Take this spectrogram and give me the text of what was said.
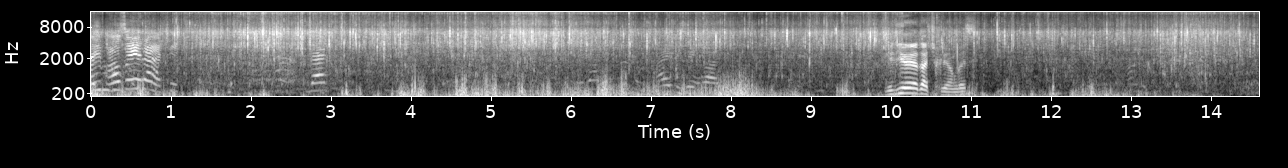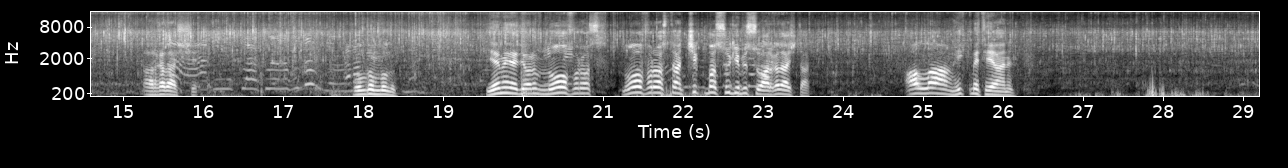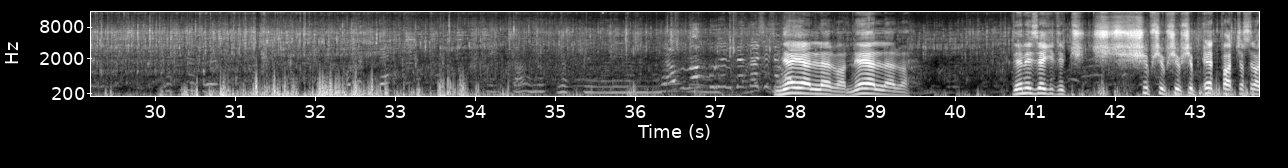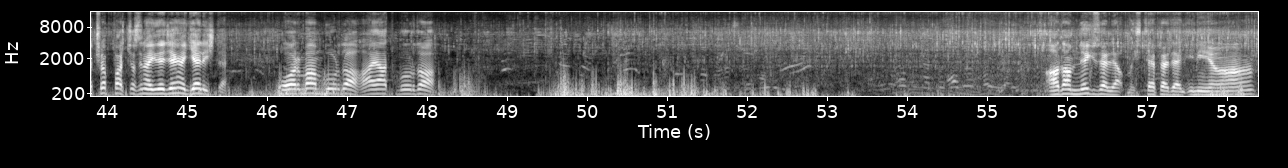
Dayım Al Zehra çek. Ver. Haydi Zehra. Videoya da çıkıyorsun kız. Arkadaş buldum buldum. Yemin ediyorum no frost. No frost'tan çıkma su gibi su arkadaşlar. Allah'ın hikmeti yani. Ne yerler var, ne yerler var. Denize gidip şıp şıp şıp şıp et parçasına, çöp parçasına gideceğine gel işte. Orman burada, hayat burada. Adam ne güzel yapmış. Tepeden iniyor.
